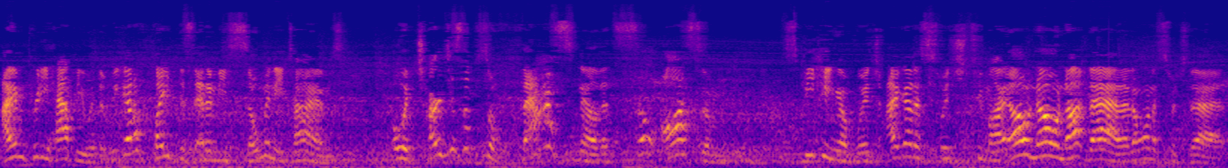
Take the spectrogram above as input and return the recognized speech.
I'm pretty happy with it. We gotta fight this enemy so many times. Oh, it charges up so fast now. That's so awesome. Speaking of which, I gotta switch to my... Oh, no, not that. I don't want to switch that.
